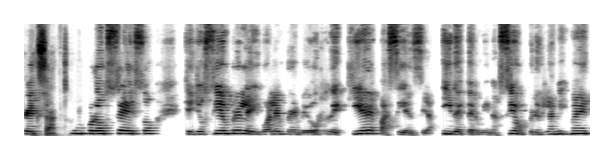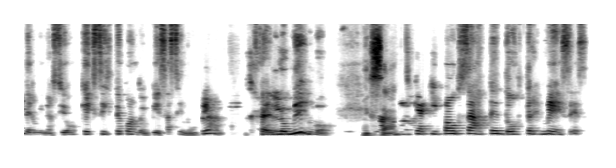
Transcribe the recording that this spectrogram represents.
Exacto. Es un proceso que yo siempre le digo al emprendedor requiere paciencia y determinación, pero es la misma determinación que existe cuando empiezas sin un plan. es lo mismo. Exacto. que aquí pausaste dos, tres meses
